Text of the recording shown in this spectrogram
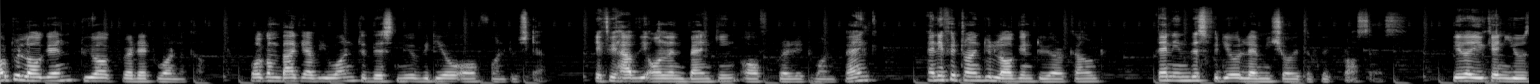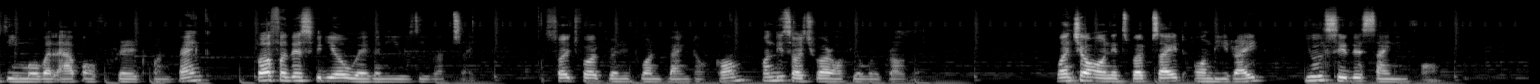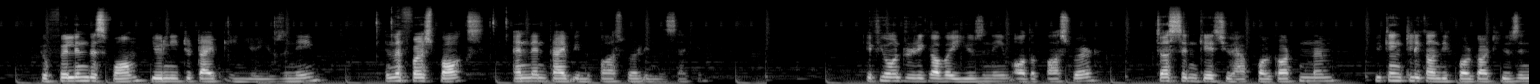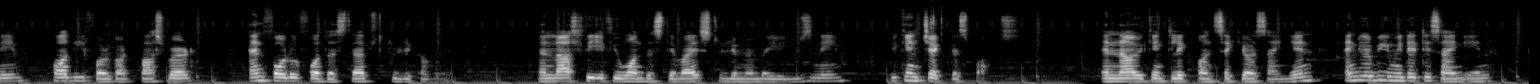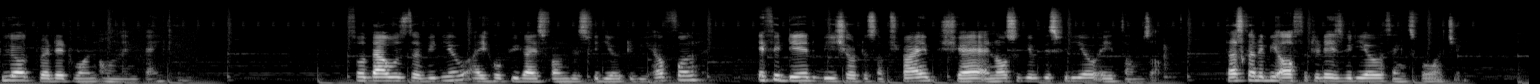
how to log in to your Credit One account. Welcome back everyone to this new video of one two step. If you have the online banking of Credit One Bank and if you're trying to log into your account, then in this video let me show you the quick process. Either you can use the mobile app of Credit One Bank, but for this video we're going to use the website. Search for creditonebank.com on the search bar of your web browser. Once you're on its website, on the right, you'll see this sign in. To fill in this form, you'll need to type in your username in the first box and then type in the password in the second. If you want to recover a username or the password, just in case you have forgotten them, you can click on the forgot username or the forgot password and follow further steps to recover it. And lastly, if you want this device to remember your username, you can check this box. And now you can click on secure sign in and you'll be immediately signed in your Credit One online banking. So that was the video. I hope you guys found this video to be helpful. If you did, be sure to subscribe, share and also give this video a thumbs up. That's going to be all for today's video. Thanks for watching.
